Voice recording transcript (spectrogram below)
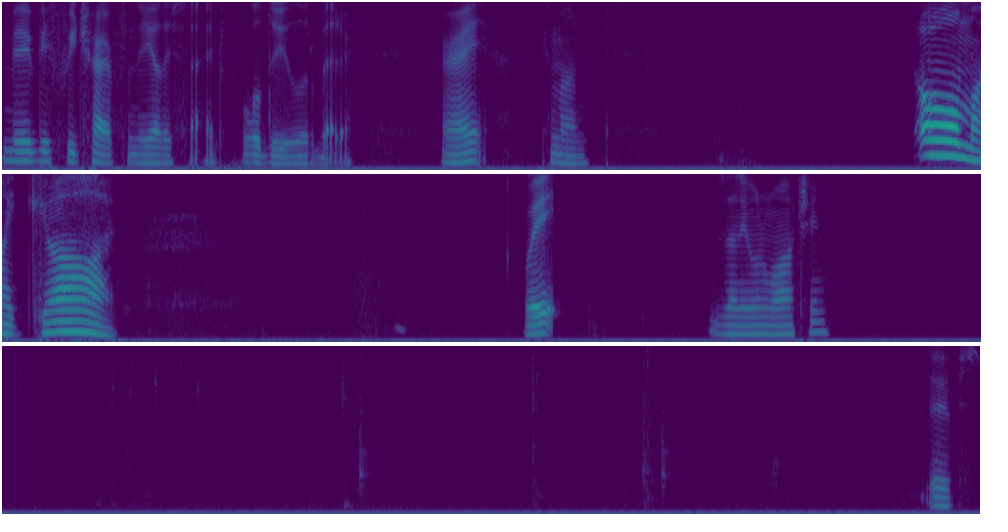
Maybe if we try it from the other side, we'll do a little better. Alright? Come on. Oh my god. Wait. Is anyone watching? Oops.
